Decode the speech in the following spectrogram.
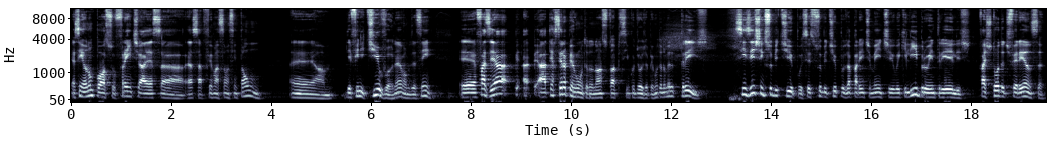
assim, eu não posso, frente a essa, essa afirmação assim tão é, definitiva, né, vamos dizer assim, é, fazer a, a, a, terceira pergunta do nosso top 5 de hoje, a pergunta número 3. Se existem subtipos, se esses subtipos, aparentemente, o equilíbrio entre eles faz toda a diferença,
